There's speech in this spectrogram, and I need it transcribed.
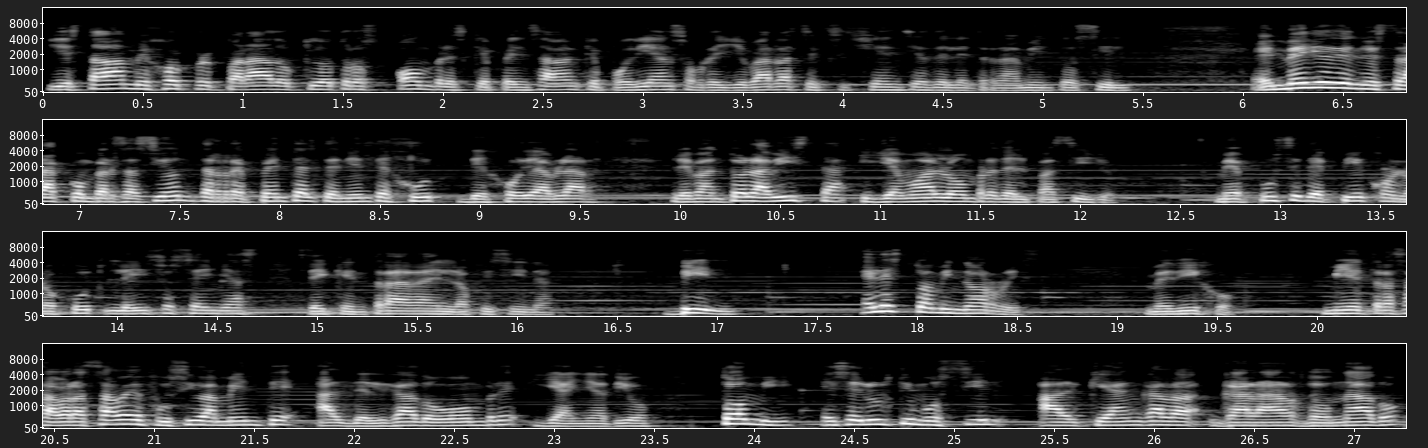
y estaba mejor preparado que otros hombres que pensaban que podían sobrellevar las exigencias del entrenamiento SEAL. En medio de nuestra conversación, de repente el teniente Hood dejó de hablar, levantó la vista y llamó al hombre del pasillo. Me puse de pie cuando Hood le hizo señas de que entrara en la oficina. Bill, él es Tommy Norris, me dijo, mientras abrazaba efusivamente al delgado hombre y añadió, Tommy es el último SEAL al que han galardonado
